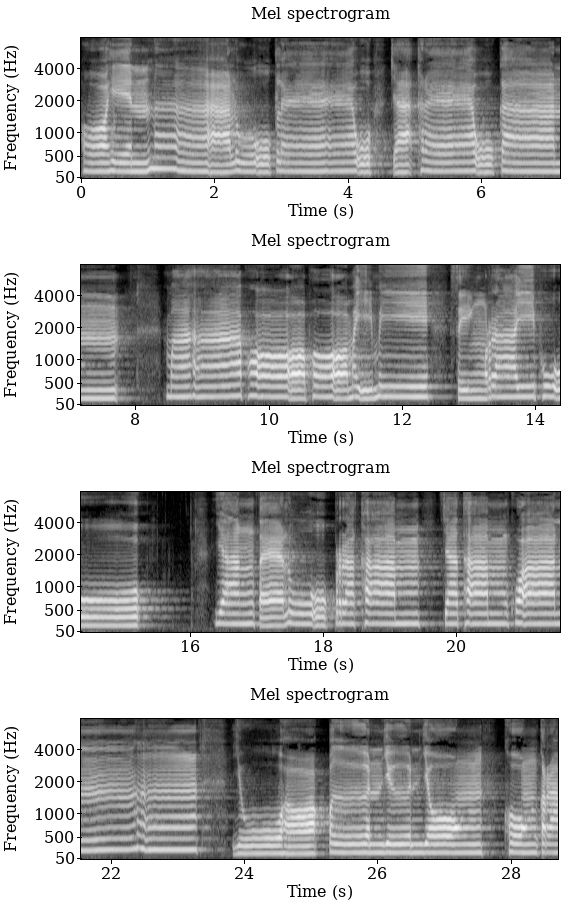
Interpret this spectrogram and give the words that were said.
พอเห็นหน้าลูกแล้ว จะแคล้วกันมาหาพ่อพ่อไม่มี สิ่งไรผูก ยังแต่ลูกประคำจะทำควันอยู่หอกปืนยืนยง คงกระ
